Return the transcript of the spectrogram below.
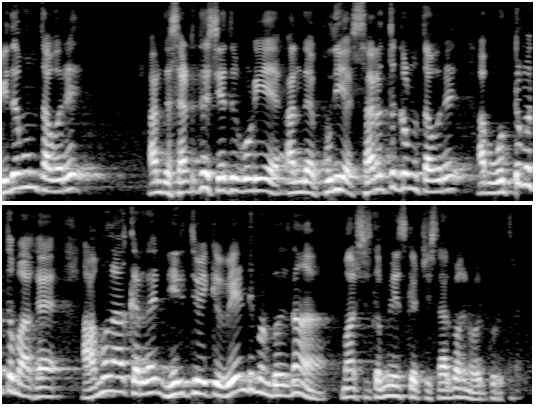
விதமும் தவறு. அந்த சட்டத்தை சேர்த்துக்கூடிய அந்த புதிய சரத்துக்களும் தவறு. அப்போ ஒட்டுமொத்தமாக அமலாக்கிறதை நிறுத்தி வைக்க வேண்டும் என்பது தான் மார்க்சிஸ்ட் கம்யூனிஸ்ட் கட்சி சார்பாக நான் வற்புறுத்துகிறேன்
